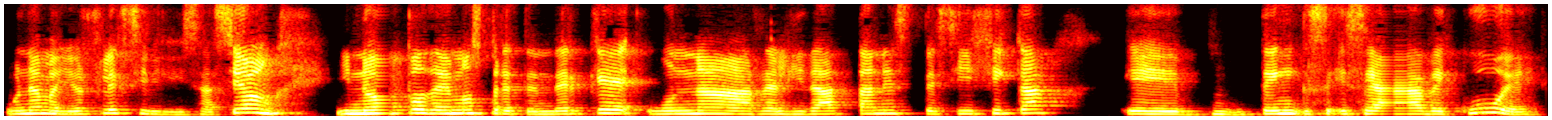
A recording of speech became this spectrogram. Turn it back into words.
una mayor flexibilización y no podemos pretender que una realidad tan específica eh, se adecue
